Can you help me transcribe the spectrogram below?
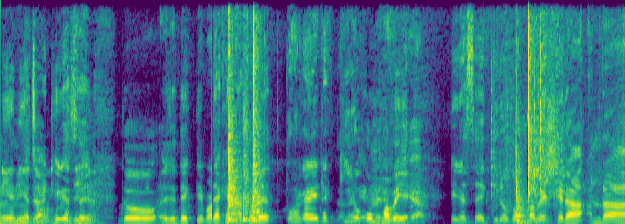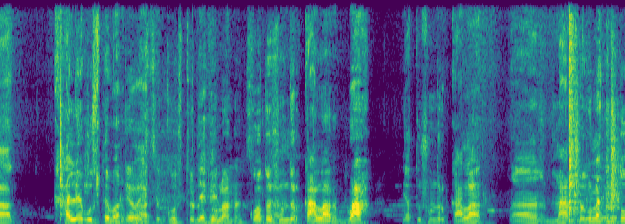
নিয়ে নিয়ে যায় ঠিক আছে? তো এই যে দেখতে দেখেন আসলে তরকারিটা কীরকম হবে ঠিক আছে কীরকম হবে সেটা আমরা খালে বুঝতে পারব। কত সুন্দর কালার বাহ! এত সুন্দর কালার আর মাংসগুলা কিন্তু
